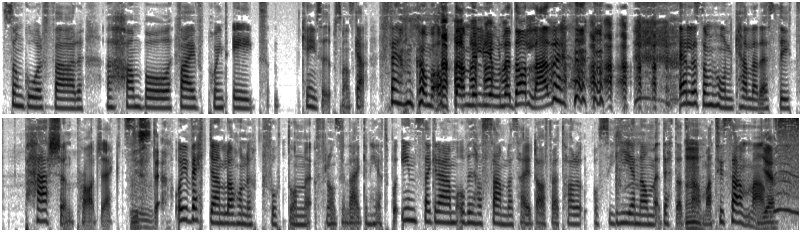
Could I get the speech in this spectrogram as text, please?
som går för a humble 5.8 kan ju säga på svenska, 5,8 miljoner dollar. Eller som hon kallade sitt passion project. Just det. Och i veckan la hon upp foton från sin lägenhet på Instagram och vi har samlats här idag för att ta oss igenom detta trauma tillsammans. Yes.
